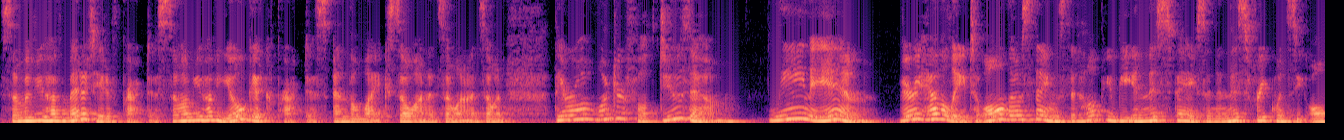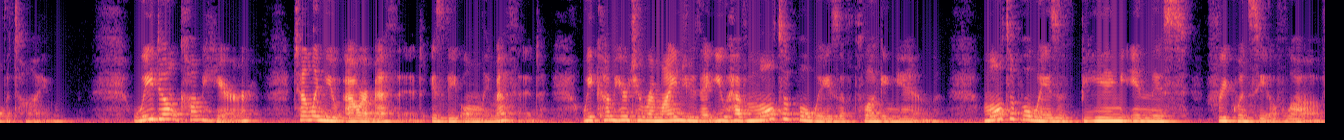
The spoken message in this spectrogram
Some of you have meditative practice. Some of you have yogic practice and the like. So on and so on and so on. They're all wonderful. Do them. Lean in very heavily to all those things that help you be in this space and in this frequency all the time. We don't come here telling you our method is the only method. We come here to remind you that you have multiple ways of plugging in, multiple ways of being in this frequency of love.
